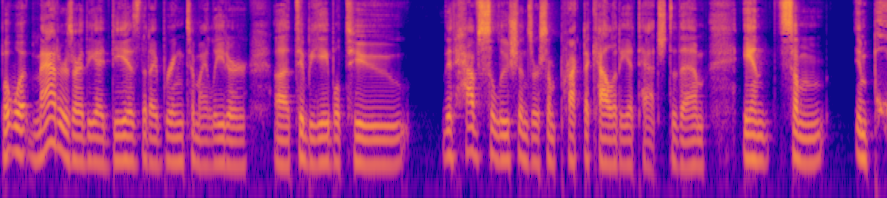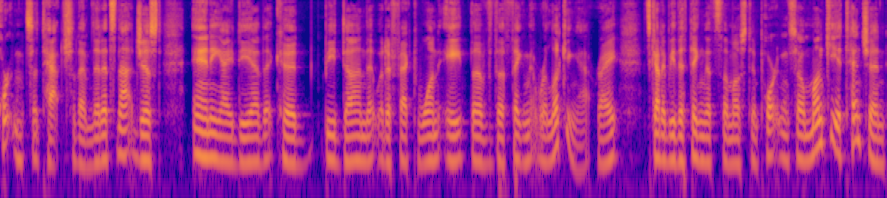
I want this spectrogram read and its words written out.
but what matters are the ideas that I bring to my leader uh, to be able to that have solutions or some practicality attached to them, and some importance attached to them, that it's not just any idea that could be done that would affect one eighth of the thing that we're looking at, right? It's got to be the thing that's the most important. So, monkey attention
